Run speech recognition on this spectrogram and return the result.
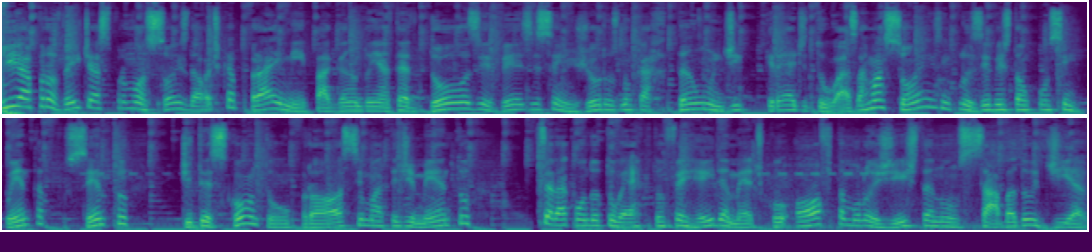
E aproveite as promoções da Ótica Prime, pagando em até 12 vezes sem juros no cartão de crédito. As armações, inclusive, estão com 50% de desconto. O próximo atendimento será com o Dr. Erkton Ferreira, médico oftalmologista, num sábado, dia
